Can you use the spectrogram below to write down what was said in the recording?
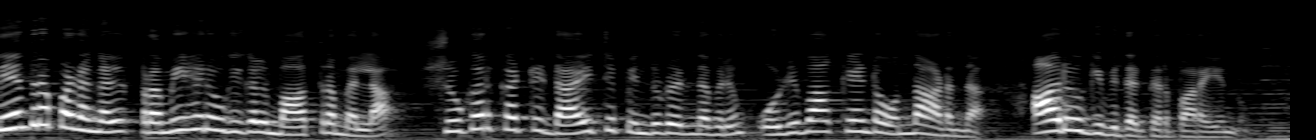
നേന്ത്രപ്പഴങ്ങൾ പ്രമേഹ രോഗികൾ മാത്രമല്ല ഷുഗർ കട്ട് ഡയറ്റ് പിന്തുടരുന്നവരും ഒഴിവാക്കേണ്ട ഒന്നാണെന്ന് ആരോഗ്യ വിദഗ്ധർ പറയുന്നു.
